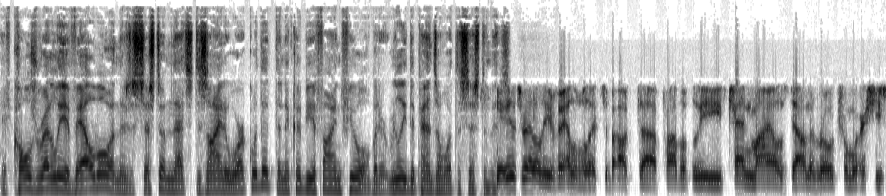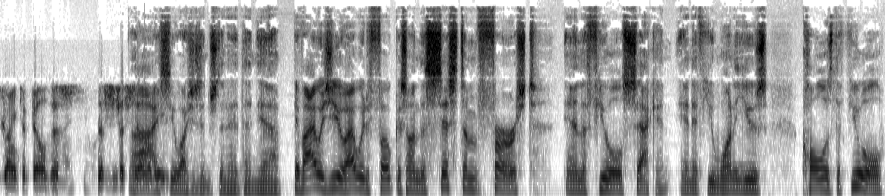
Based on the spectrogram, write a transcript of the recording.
If coal's readily available and there's a system that's designed to work with it, then it could be a fine fuel. But it really depends on what the system is. It is readily available. It's about uh, probably 10 miles down the road from where she's going to build this, this facility. Ah, I see why she's interested in it then, yeah. If I was you, I would focus on the system first and the fuel second. And if you want to use coal as the fuel,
